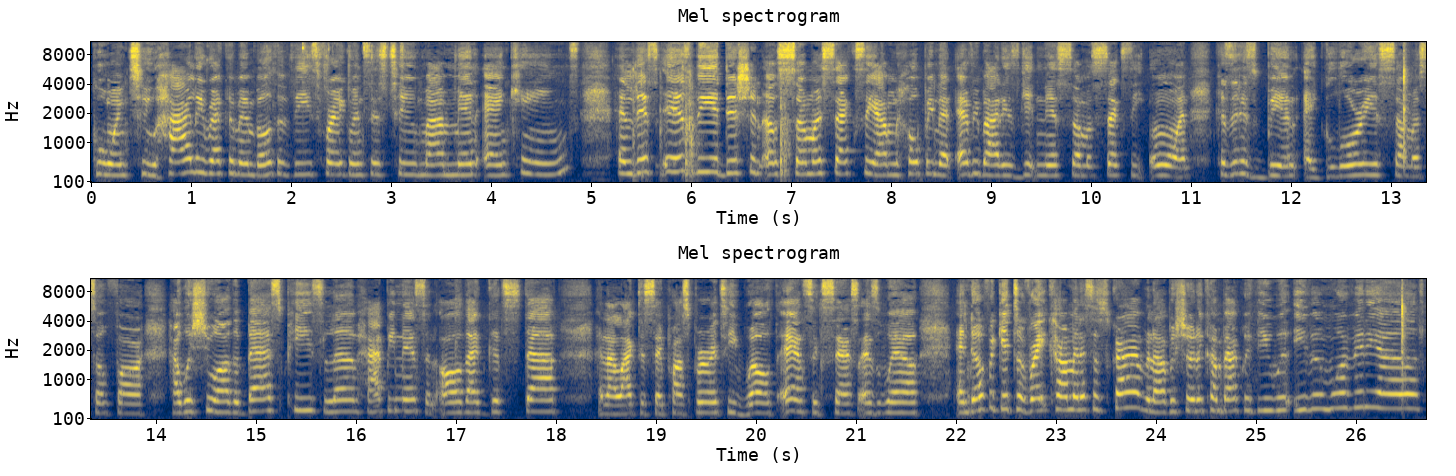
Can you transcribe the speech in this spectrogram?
going to highly recommend both of these fragrances to my men and kings. And this is the edition of Summer Sexy. I'm hoping that everybody is getting their Summer Sexy on because it has been a glorious summer so far. I wish you all the best, peace, love, happiness, and all that good stuff. And I like to say prosperity, wealth, and success as well. And don't forget to rate, comment, and subscribe. And I'll be sure to come back with you with even more videos.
